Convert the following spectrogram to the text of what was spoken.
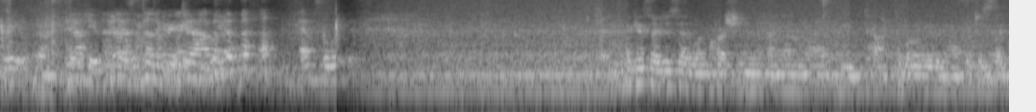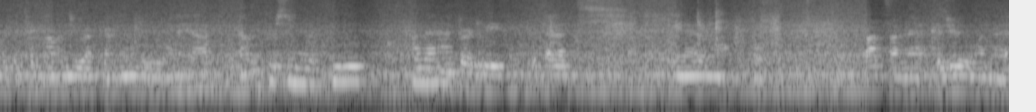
Great, thank you. You guys have done a great job. Absolutely. I guess I just had one question, and I don't know if we talked about it or not, but just like with the technology referendum, do we want to have another person with you on that, or do we think that that's, I mean, I don't know. Thoughts on that, because you're the one that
